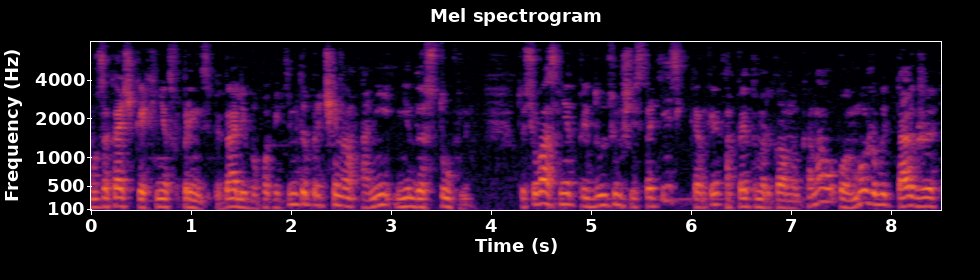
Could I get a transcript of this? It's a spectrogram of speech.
у заказчика их нет в принципе, да, либо по каким-то причинам они недоступны. То есть у вас нет предыдущей статистики конкретно по этому рекламному каналу, он может быть также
